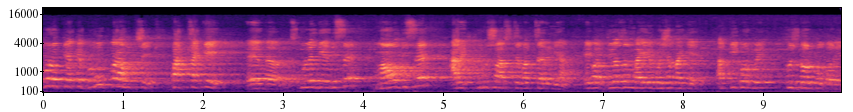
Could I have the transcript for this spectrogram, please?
পরকিয়াকে প্রমুখ করা হচ্ছে। বাচ্চাকে স্কুলে দিয়ে দিছে, মাও দিছে, আরেক পুরুষও আসছে বাচ্চারে নিয়ে। এবার দুজন বাইরে বসে থাকে, আর কি করবে? খুশ গল্প করে।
